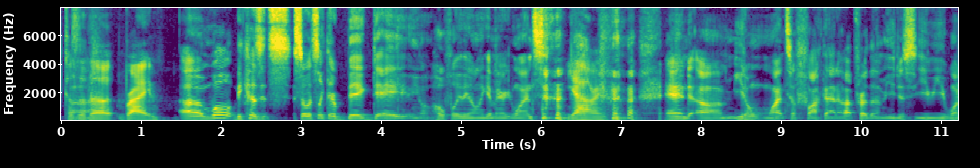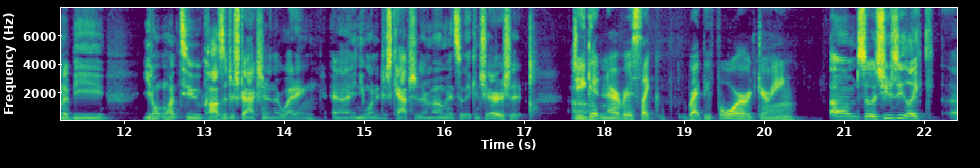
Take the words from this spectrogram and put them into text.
because of the bride? Um, well, because it's so it's like their big day. You know, hopefully they only get married once. Yeah, right. and um, you don't want to fuck that up for them. You just you you want to be, you don't want to cause a distraction in their wedding, uh, and you want to just capture their moment so they can cherish it. Do you get nervous like right before or during? Um, so it's usually like uh,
